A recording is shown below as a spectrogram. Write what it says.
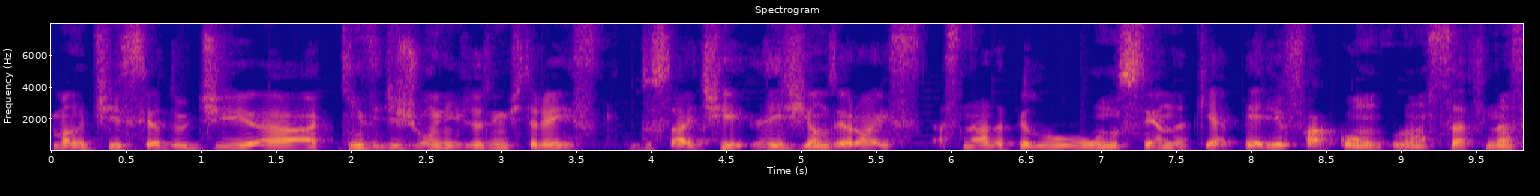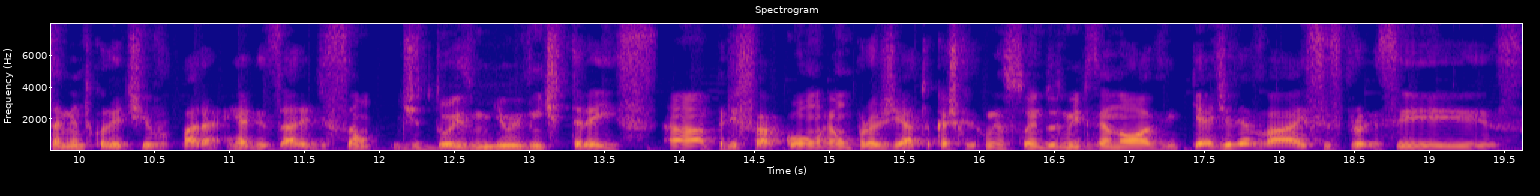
uma notícia do dia 15 de junho de 2023, do site Legião dos Heróis, assinada pelo Uno Senna, que é Perifacom lança financiamento coletivo para realizar a edição de 2023. A Perifacom é um projeto que acho que ele começou em 2019, que é de levar esses, esses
